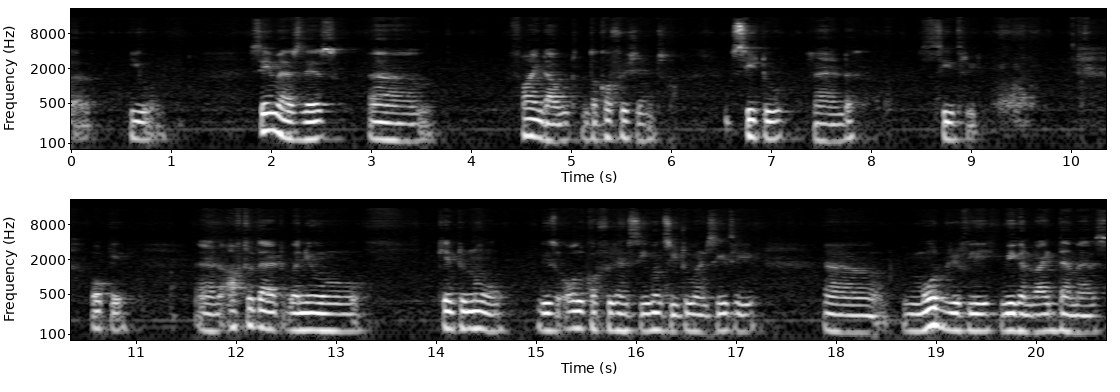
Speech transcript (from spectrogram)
curl u1 same as this um, find out the coefficients c2 and c3 okay. And after that when you came to know these all coefficients c1 c2 and c3 uh, more briefly we can write them as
